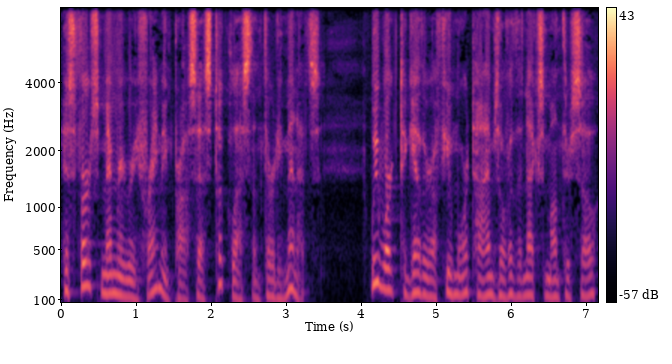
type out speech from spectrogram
His first memory reframing process took less than 30 minutes. We worked together a few more times over the next month or so,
